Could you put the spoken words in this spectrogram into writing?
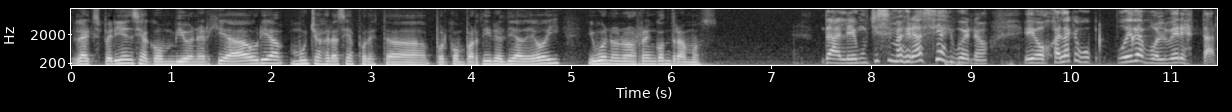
la experiencia con Bioenergía Aurea. Muchas gracias por esta, por compartir el día de hoy y bueno, nos reencontramos. Dale, muchísimas gracias y bueno, eh, ojalá que pueda volver a estar,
